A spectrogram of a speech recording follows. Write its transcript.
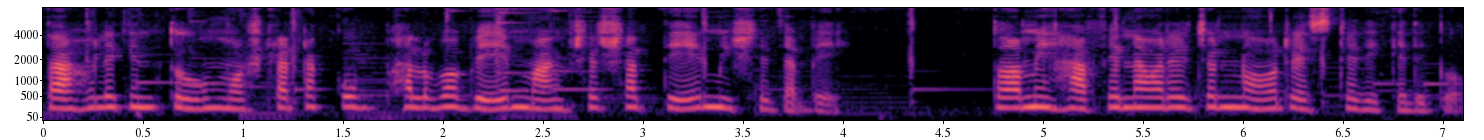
তাহলে কিন্তু মশলাটা খুব ভালোভাবে মাংসের সাথে মিশে যাবে। তো আমি হাফ এন আওয়ারের জন্য রেস্টে রেখে দেব।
